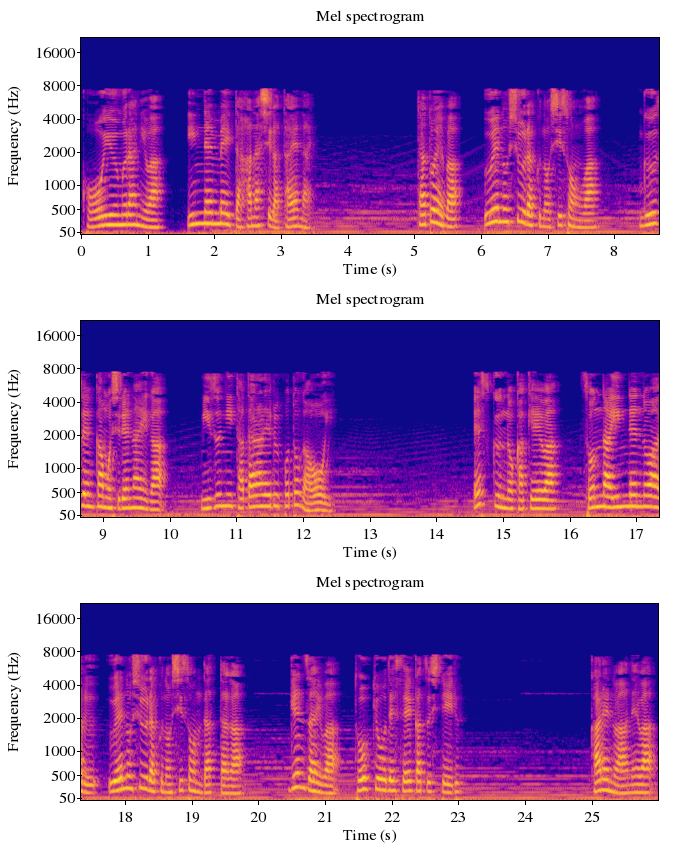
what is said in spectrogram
こういう村には因縁めいた話が絶えない。例えば、上の集落の子孫は、偶然かもしれないが、水にたたられることが多い。S 君の家系は、そんな因縁のある上の集落の子孫だったが、現在は東京で生活している。彼の姉は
